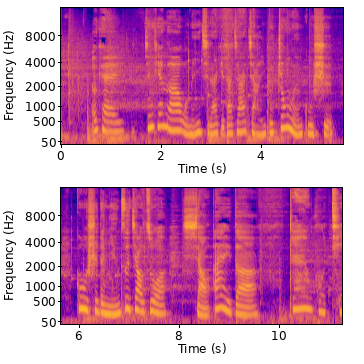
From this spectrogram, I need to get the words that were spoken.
OK，今天呢，我们一起来给大家讲一个中文故事。故事的名字叫做《小爱的端午节》。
